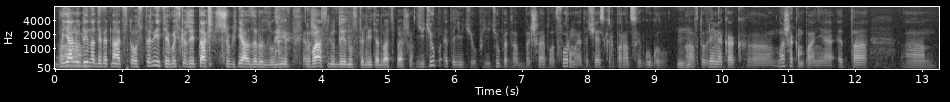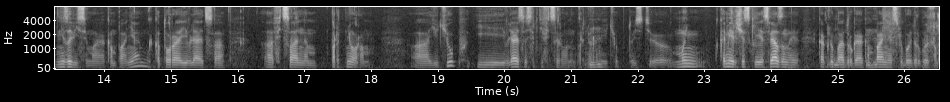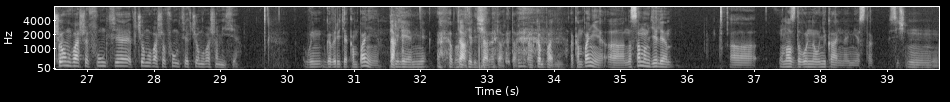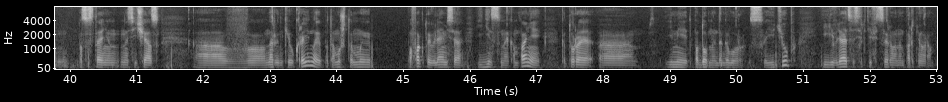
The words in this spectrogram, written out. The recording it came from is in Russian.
Бо я А. людина 19 століття, ви скажіть так, щоб я зрозумів Хорошо. вас, людину століття 21-го. YouTube это YouTube. YouTube это большая платформа, это часть корпорации Google. А в то время как э, наша компания это э, независимая компания, которая является официальным партнером э, YouTube и является сертифицированным партнером YouTube. То есть э, мы коммерчески связаны, как любая другая компания с любой другой В компанией. чому ваша функція, в чому ваша функція, в чому ваша місія? Вы говорите о компании Так. или мне обо Так, мне лично? так, так, так. А компанія. О компании. А, На самом деле а, у нас довольно уникальное место сеч- м, по состоянию на сейчас а, в, на рынке Украины, потому что мы по факту являемся единственной компанией, которая а, имеет подобный договор с YouTube и является сертифицированным партнером.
